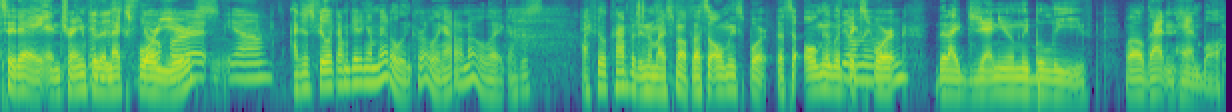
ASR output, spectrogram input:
today and train for And the next four years. Yeah. I just feel like I'm getting a medal in curling. I don't know. Like, I just, I feel confident in myself. That's the only sport. That's the only That's the Olympic only sport one. that I genuinely believe, well, that and handball,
